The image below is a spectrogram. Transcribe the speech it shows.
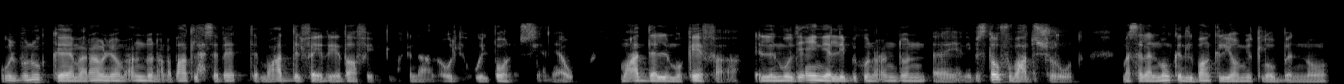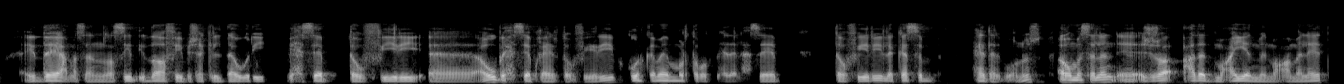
والبنوك مرام اليوم عندهم على بعض الحسابات معدل فائدة إضافي مثل ما كنا عم نقول هو ال bonus يعني أو معدل المكافأة للمودعين يلي بيكون عندهم يعني بيستوفوا بعض الشروط. مثلا ممكن البنك اليوم يطلب إنه يضيف مثلا رصيد إضافي بشكل دوري بحساب توفيري آه، أو بحساب غير توفيري بيكون كمان مرتبط بهذا الحساب التوفيري لكسب هذا البونص. أو مثلا آه، إجراء عدد معين من المعاملات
